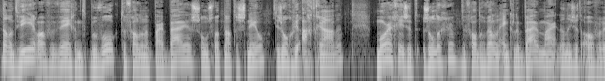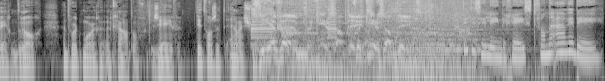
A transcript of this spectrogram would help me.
Dan het weer, overwegend bewolkt. Er vallen een paar buien, soms wat natte sneeuw. Het is ongeveer 8 graden. Morgen is het zonniger. Er valt nog wel een enkele bui, maar dan is het overwegend droog. Het wordt morgen een graad of 7. Dit was het NOS Show. ZFM, verkeersupdate. verkeersupdate. Dit is Helene de Geest van de AWB.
